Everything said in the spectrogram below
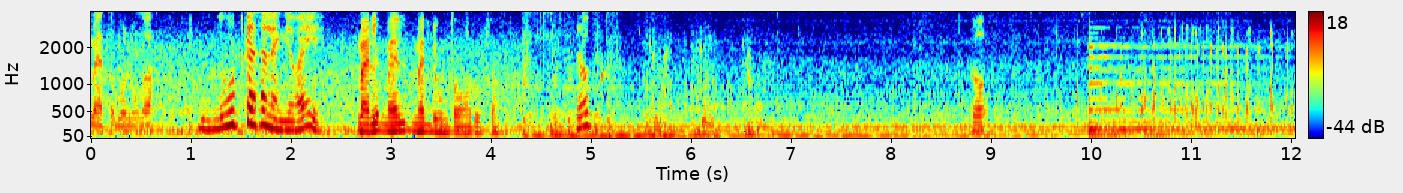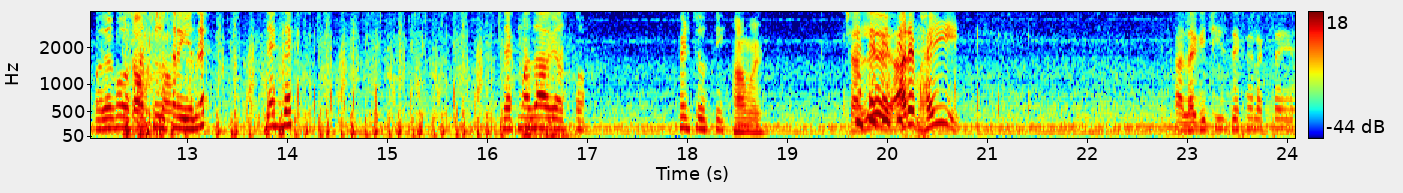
मैं तो बोलूँगा। लूट कैसे लेंगे भाई? मैं मैं मैं ढूंढता हूँ रुक जाओ रुक। गो और देखो उसका Stop, चूस रही है देख देख देख। देख मज़ा आ गया उसको। फिर चूसी। हाँ भाई। चले अरे भाई अलग ही चीज़ देखने लगता है ये।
